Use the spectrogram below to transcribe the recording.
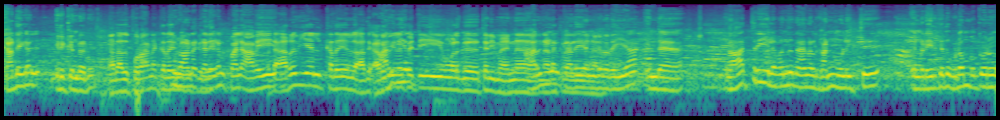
கதைகள் இருக்கின்றது. அதாவது புராண கதை புராண கதைகள் பல அவை இந்த அறிவியல் அது அறிவியலை பற்றி உங்களுக்கு தெரியுமா? என்ன அறிவியல் நடக்கிறது கதை என்ன என்கிறதையா இந்த ராத்திரியில் வந்து நாங்கள் கண் முழித்து எங்களுடைய இருக்கிறது உடம்புக்கு ஒரு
